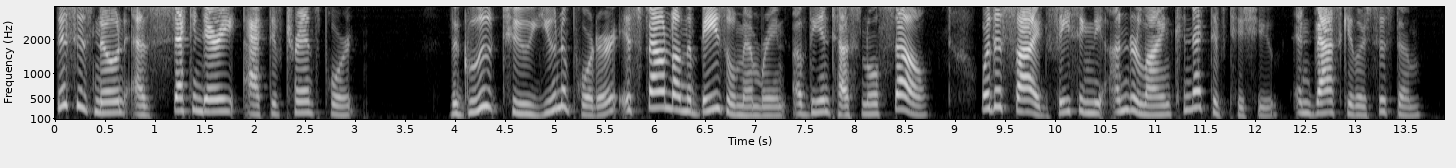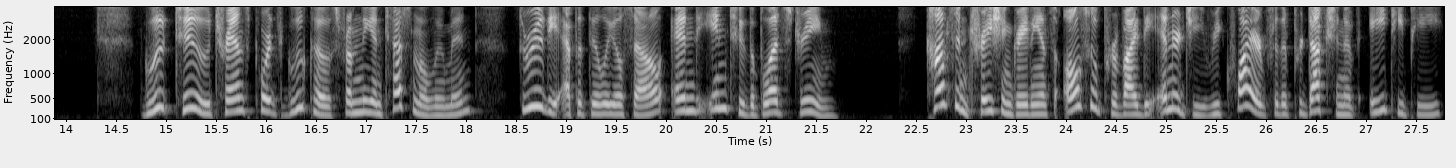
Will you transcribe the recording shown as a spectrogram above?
This is known as secondary active transport. The GLUT2 uniporter is found on the basal membrane of the intestinal cell, or the side facing the underlying connective tissue and vascular system. GLUT2 transports glucose from the intestinal lumen through the epithelial cell and into the bloodstream. Concentration gradients also provide the energy required for the production of ATP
